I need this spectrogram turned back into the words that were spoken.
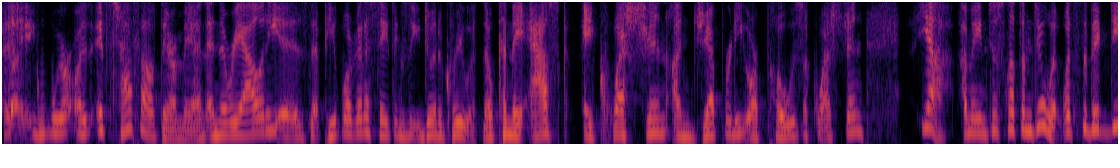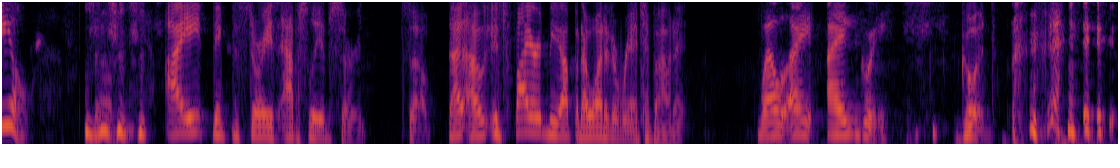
uh, we're uh, it's tough out there, man. And the reality is that people are going to say things that you don't agree with. Now, can they ask a question on Jeopardy or pose a question? Yeah, I mean, just let them do it. What's the big deal? So I think the story is absolutely absurd. So that I, it fired me up, and I wanted to rant about it. Well, I I agree. Good.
